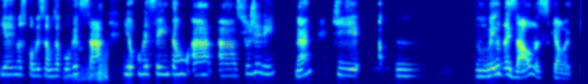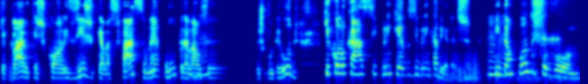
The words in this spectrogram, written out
E aí nós começamos a conversar e eu comecei então a, a sugerir, né, que no meio das aulas que ela, que é claro que a escola exige que elas façam, né, cumpra lá uhum. os os conteúdos, que colocasse brinquedos e brincadeiras. Uhum. Então, quando chegou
